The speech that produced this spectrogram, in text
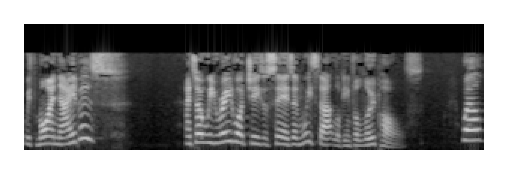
with my neighbours? And so we read what Jesus says and we start looking for loopholes. Well,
